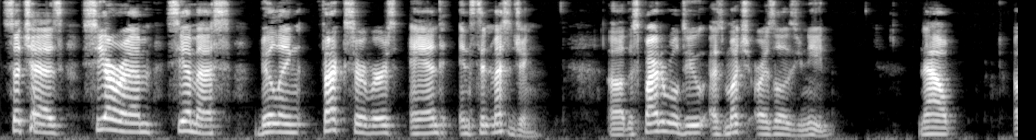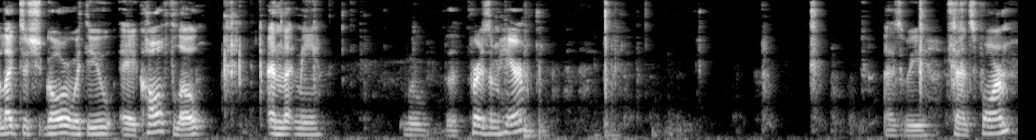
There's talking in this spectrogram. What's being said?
such as CRM, CMS, billing, fax servers, and instant messaging. Uh, the Spydur will do as much or as little as you need. Now, I'd like to go over with you a call flow, and let me move the prism here as we transform.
